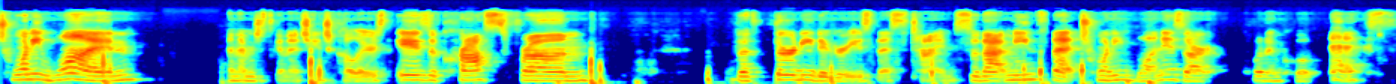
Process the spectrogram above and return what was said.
21, and I'm just gonna change colors, is across from the 30 degrees this time. So that means that 21 is our quote unquote X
